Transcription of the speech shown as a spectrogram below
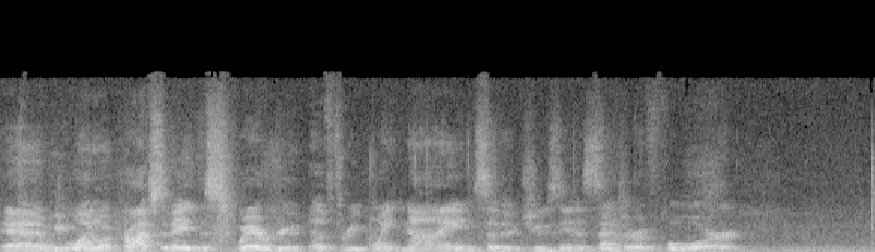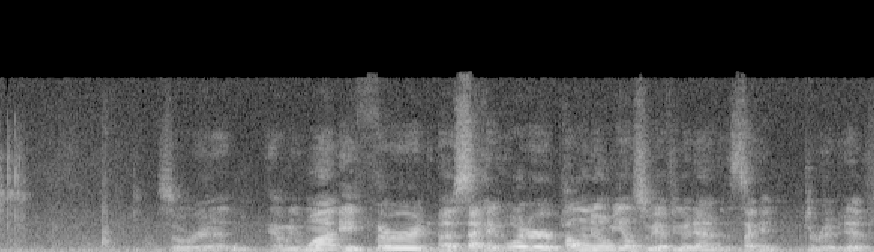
And we want to approximate the square root of three point nine, so they're choosing a center of four. So we're gonna, and we want a third, a second order polynomial, so we have to go down to the second derivative.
